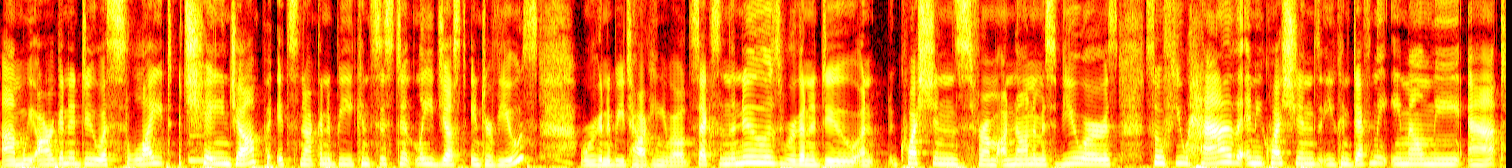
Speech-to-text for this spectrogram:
Um, we are going to do a slight change up. It's not going to be consistently just interviews. We're going to be talking about sex in the news. We're going to do uh, questions from anonymous viewers. So if you have any questions, you can definitely email me at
